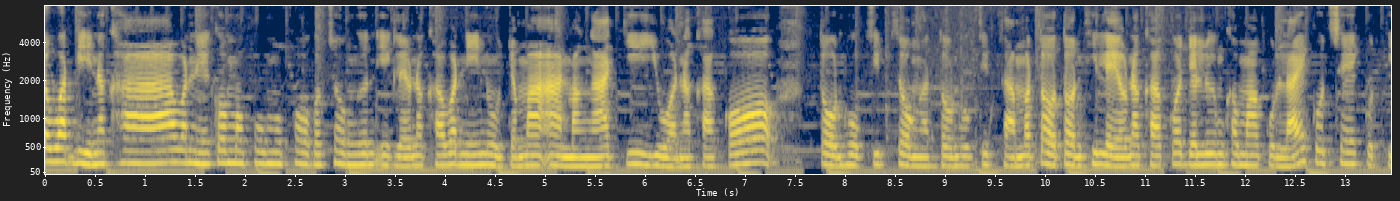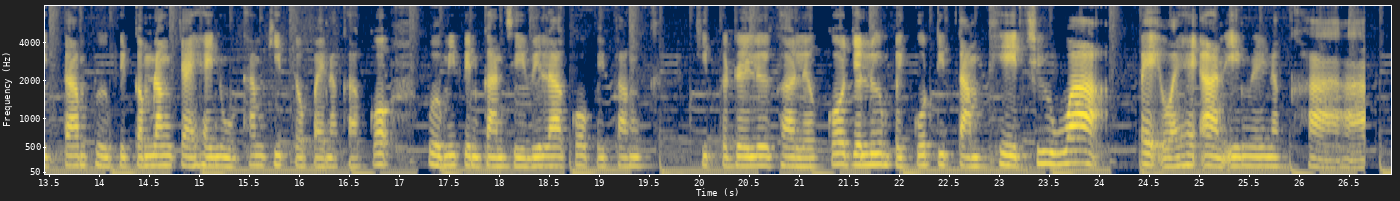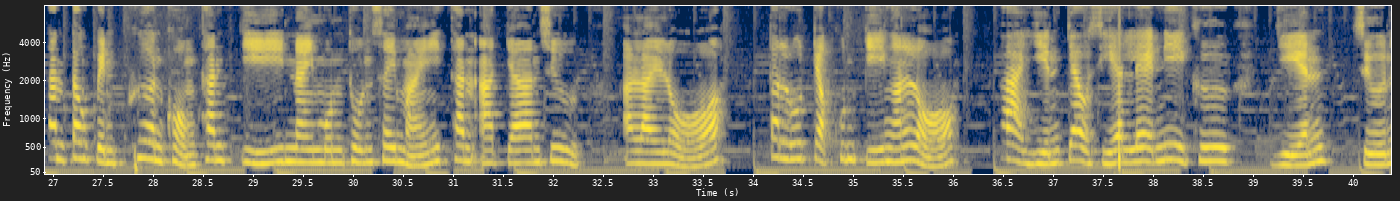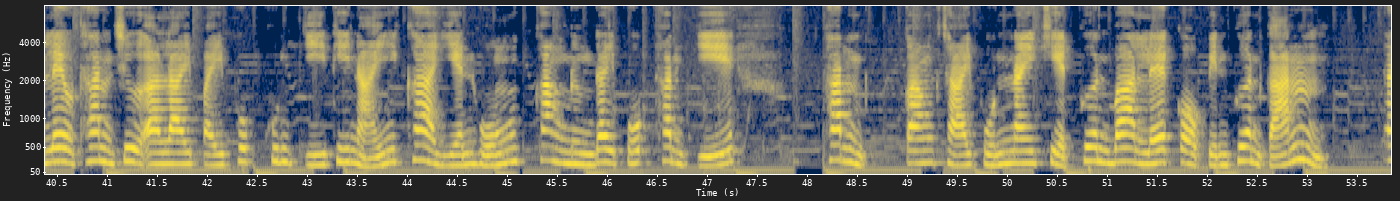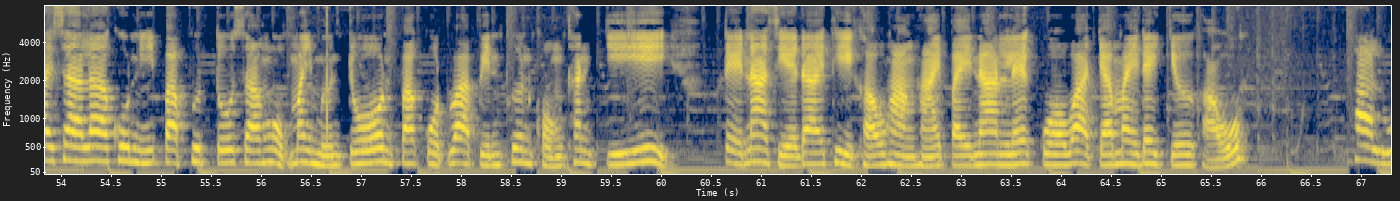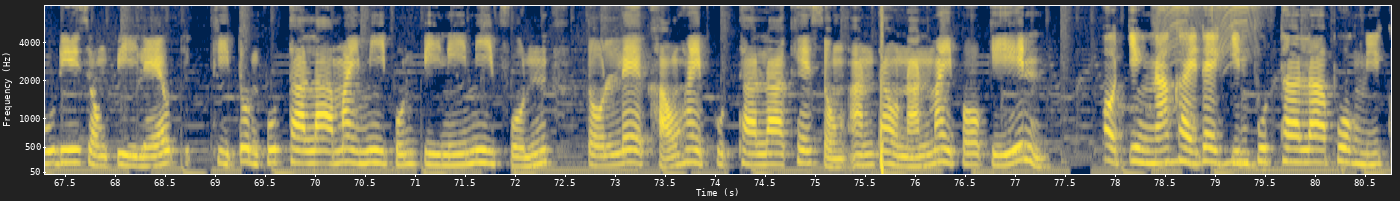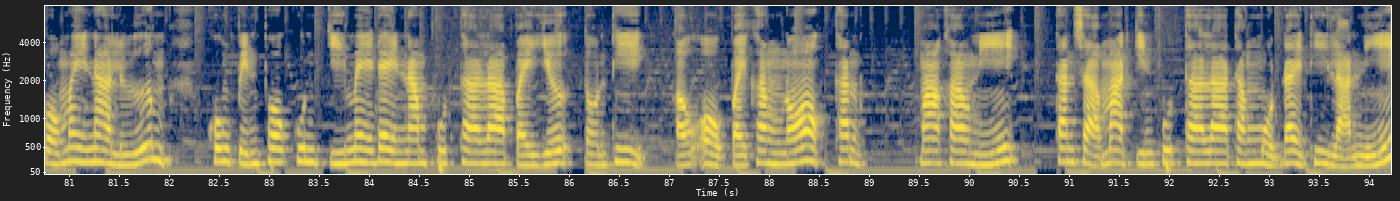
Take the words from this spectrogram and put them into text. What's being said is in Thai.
สวัสดีนะคะ วันนี้ก็มาพบมาพอกับช่องเงินอีกแล้วนะคะ วันนี้หนูจะมาอ่านมังงะจี้หยวนนะคะ ก็ตอน62อะตอน63 มาต่อตอนที่แล้วนะคะ ก็อย่าลืมเข้ามากดไลค์กดแชร์กดติดตามเพื่อเป็นกำลังใจให้หนูทำคลิปต่อไปนะคะ ก็เพื่อมีเป็นการเสียเวลาก็ไปฟังคลิปกันได้เลยค่ะ แล้วก็อย่าลืมไปกดติดตามเพจชื่อว่าแปะไว้ให้อ่านเองเลยนะคะ ท่านต้องเป็นเพื่อนของท่านจีในมณฑลใช่ไหม ท่านอาจารย์ชื่อ อะไรหรอ ท่านรู้จักคุณจีงั้นหรอข้าเหยียนเจ้าเสียและนี่คือ เหยียนเชิญแล้วท่านชื่ออะไรไปพบคุณจีที่ไหน ข้าเหยียนหงข้างหนึ่งได้พบท่านจีท่านกลางฉายผลในเขตเพื่อนบ้านและก็เป็นเพื่อนกัน ชายชาลาคนนี้ประพฤติตัวสงบไม่เหมือนโจรปรากฏว่าเป็นเพื่อนของท่านจี แต่น่าเสียดายที่เขาห่างหายไปนานและกลัวว่าจะไม่ได้เจอเขาถ้ารู้ดีสองปีแล้วที่ต้นพุทธาลาไม่มีผลปีนี้มีฝนตอนแรกเขาให้พุทธาลาแค่สองอันเท่านั้นไม่พอกินก็จริงนะใครได้กินพุทธาลาพวกนี้ก็ไม่น่าลืม งเป็นเพราะคุณจีไม่ได้นำพุทธาลาไปเยอะตอนที่เขาออกไปข้างนอก ท่านมาคราวนี้ ท่านสามารถกินพุทธาลาทั้งหมดได้ที่ร้านนี้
